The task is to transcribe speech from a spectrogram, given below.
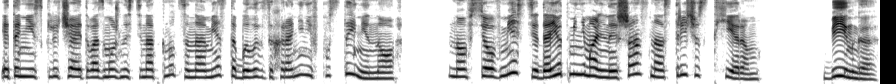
это не исключает возможности наткнуться на место былых захоронений в пустыне, но... Но все вместе дает минимальный шанс на встречу с Тхером. «Бинго!»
